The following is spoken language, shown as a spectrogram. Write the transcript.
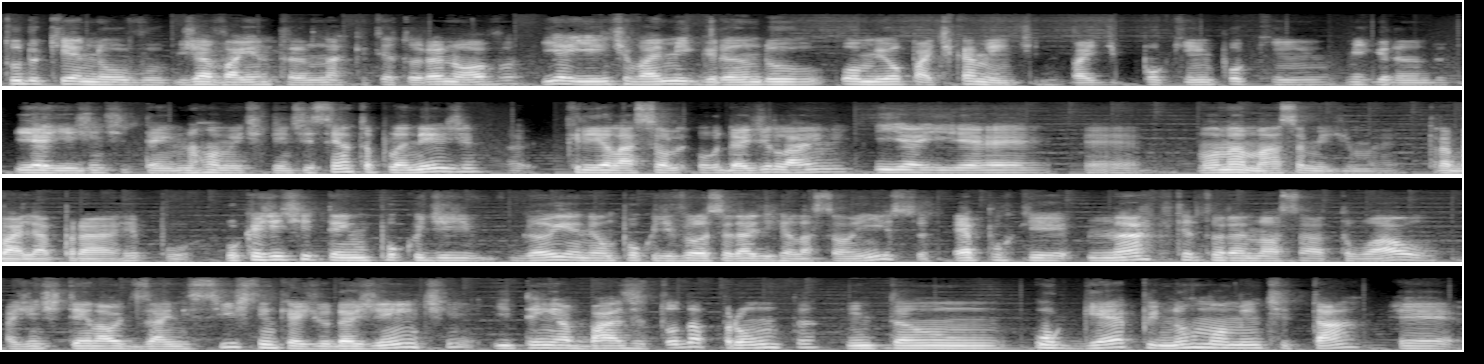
Tudo que é novo já vai entrando na arquitetura nova. E aí a gente vai migrando homeopaticamente. Vai de pouquinho em pouquinho migrando. E aí a gente tem, normalmente a gente senta, planeja, cria lá seu, o deadline. E aí é, é mão na massa mesmo, é trabalhar para repor. O que a gente tem um pouco de ganha, né, um pouco de velocidade em relação a isso, é porque na arquitetura nossa atual, a gente tem lá o design system que ajuda a gente e tem a base toda pronta. Então, o gap normalmente tá é,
